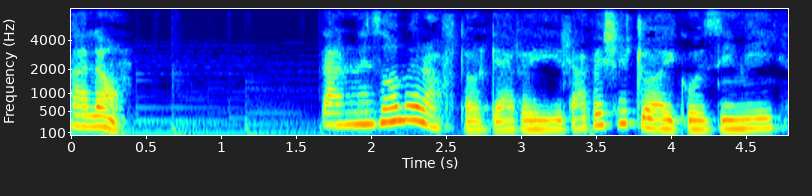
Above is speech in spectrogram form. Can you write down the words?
سلام در نظام رفتارگرایی روش جایگزینی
